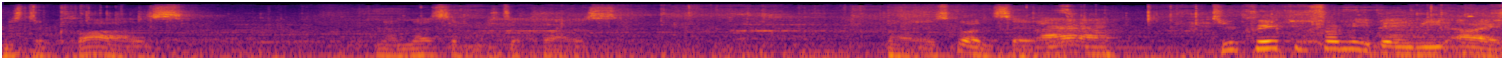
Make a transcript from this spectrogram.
Mr. Claus. No message, Mr. Claus. Alright, let's go ahead and save. Ah, too creepy for me, baby. Alright.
